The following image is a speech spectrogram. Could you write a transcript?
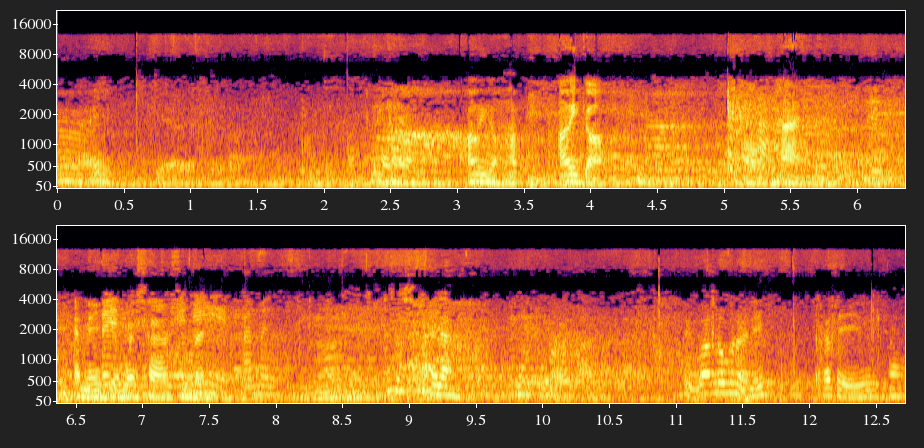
อืมเฮ้ยเอาอีกเหรอครับ เอาอีกเหรออ๋อใช่อันนี้คือเมื่อเช้าใช่ไหม นี่แป๊บนึงใช่ละไปวาดรูปหน่อยดิปกติชอบ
